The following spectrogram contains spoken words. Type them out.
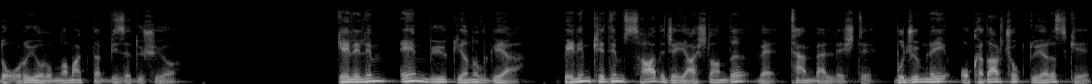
doğru yorumlamak da bize düşüyor. Gelelim en büyük yanılgıya. Benim kedim sadece yaşlandı ve tembelleşti. Bu cümleyi o kadar çok duyarız ki,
